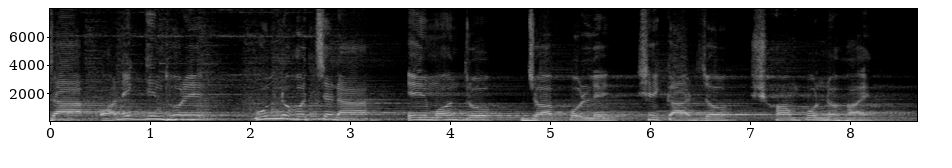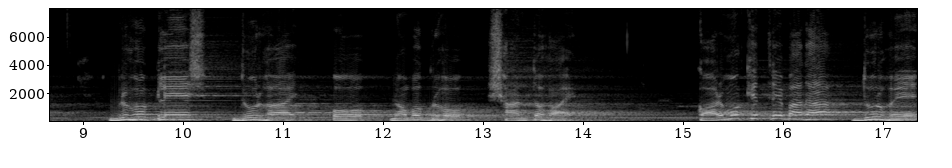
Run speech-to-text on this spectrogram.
যা অনেক দিন ধরে পূর্ণ হচ্ছে না, এই মন্ত্র জপ করলে সেই কার্য সম্পূর্ণ হয়। গ্রহক্লেশ দূর হয় ও নবগ্রহ শান্ত হয়। কর্মক্ষেত্রে বাধা দূর হয়ে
